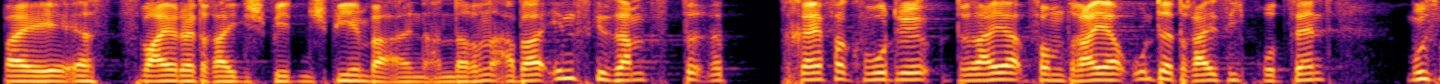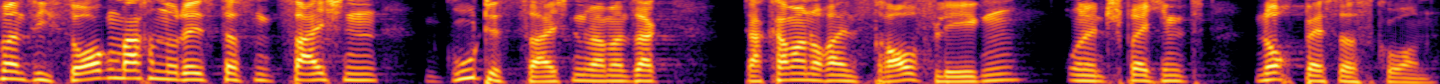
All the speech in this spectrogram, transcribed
bei erst zwei oder drei gespielten Spielen bei allen anderen. Aber insgesamt Trefferquote Dreier, vom Dreier unter 30 Prozent Muss man sich Sorgen machen oder ist das ein Zeichen, ein gutes Zeichen, weil man sagt, da kann man noch eins drauflegen und entsprechend noch besser scoren?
